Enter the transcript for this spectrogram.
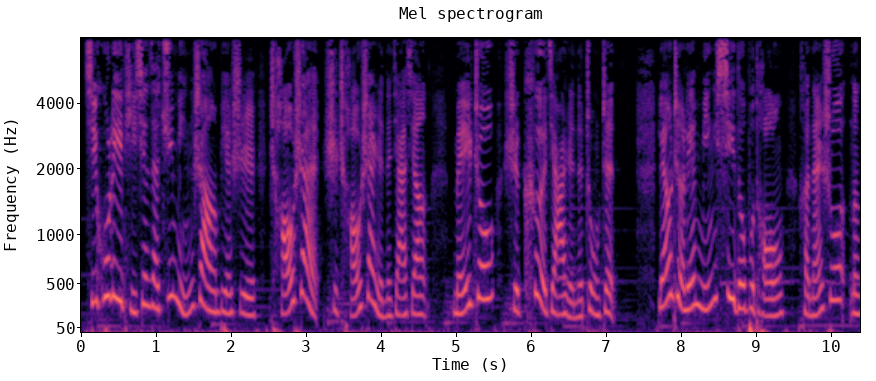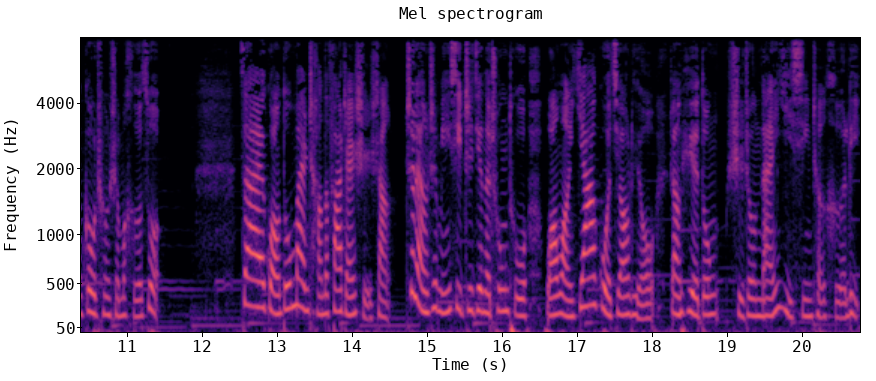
其孤立体现在居民上，便是潮汕是潮汕人的家乡，梅州是客家人的重镇，两者连名系都不同，很难说能构成什么合作。在广东漫长的发展史上，这两支民系之间的冲突往往压过交流，让粤东始终难以形成合力。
